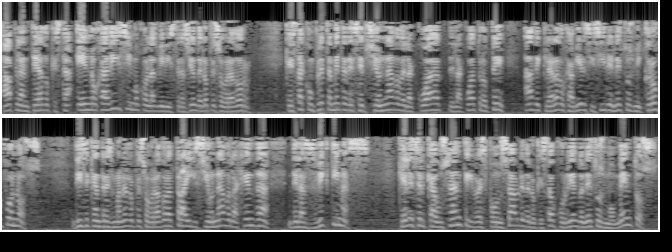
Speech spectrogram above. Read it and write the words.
ha planteado que está enojadísimo con la administración de López Obrador, que está completamente decepcionado de la, de la 4T, ha declarado Javier Sicilia en estos micrófonos. Dice que Andrés Manuel López Obrador ha traicionado la agenda de las víctimas, que él es el causante y responsable de lo que está ocurriendo en estos momentos.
